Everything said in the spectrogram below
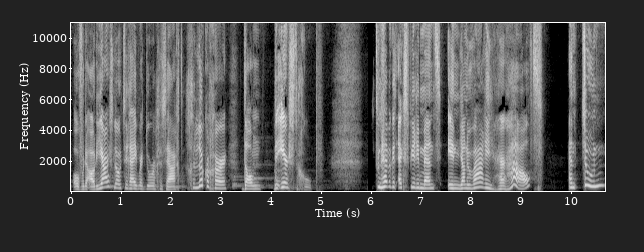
over de oudejaarsloterij werd doorgezaagd gelukkiger dan de eerste groep. Toen heb ik het experiment in januari herhaald en toen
